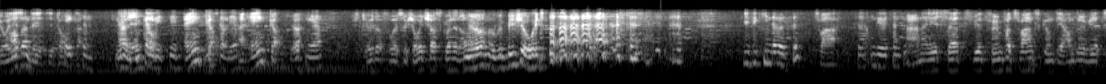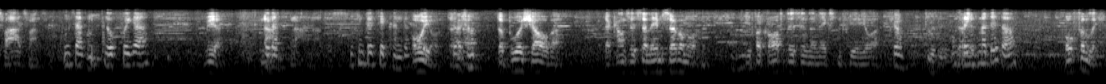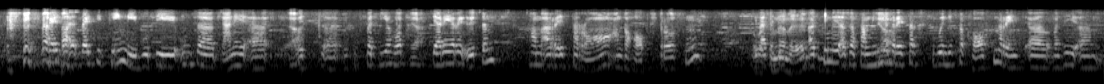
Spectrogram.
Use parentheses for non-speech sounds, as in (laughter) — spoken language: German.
Wie alt ist denn die, die Tochter? 16. Ja, ein Enkel Enkel. ist sie. Enkel? Enkel, ja. Ein Enkel? Ja. ja. Stell dir vor, so alt schaust du gar nicht aus. Ja, aber ich bin schon alt. (laughs) Wie viele Kinder hast du? Zwei. So, und wie alt sind die? Einer ist jetzt, wird 25 und die andere wird 22. Und sind es Nachfolger auch? Wir? Nein, Oder? nein, nein. Das, Das interessiert keinen, gell? oh ja, der, Ja, schon. der Bursch auch, aber der kann sich sein Leben selber machen. Ich verkaufe das in den nächsten vier Jahren. Schon. Und bringt man das auch? Hoffentlich. (laughs) weil, weil, die Tenni, wo die unser kleine äh, Ja. äh, es bei dir hat, Ja. der ihre Eltern haben ein Restaurant an der Hauptstraße. Ich weiß nicht, ein also ein Familienrestaurant, die wollen das verkaufen, rent, äh, was ich, ähm,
